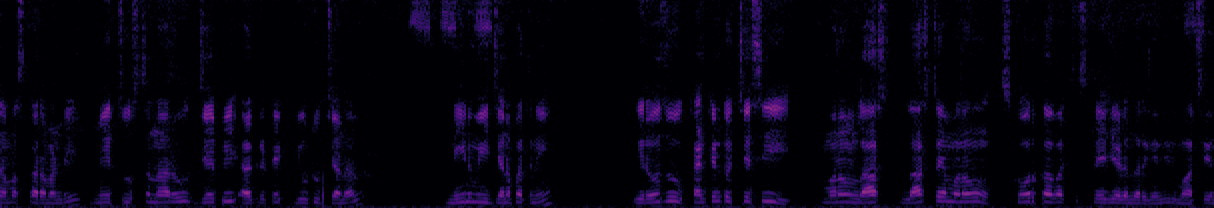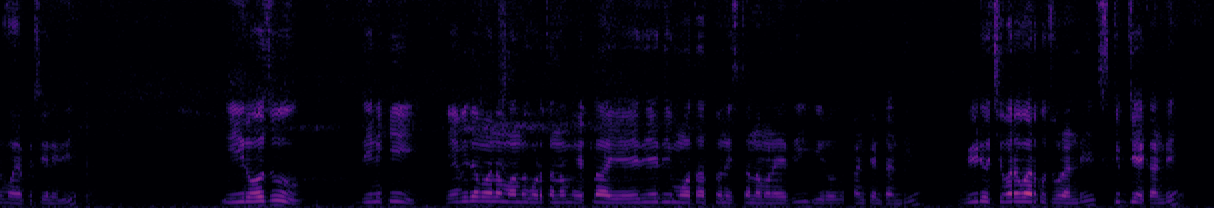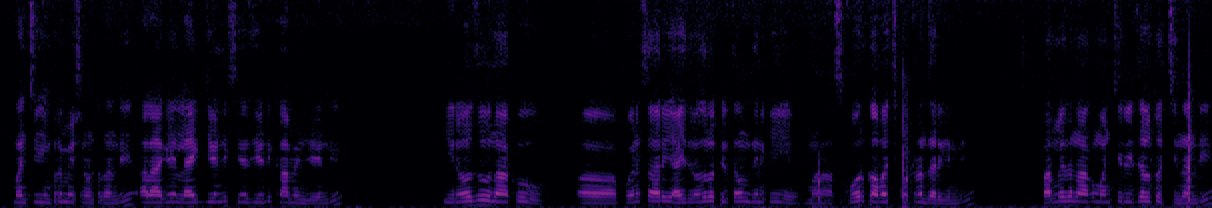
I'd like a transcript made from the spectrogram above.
నమస్కారం అండి మీరు చూస్తున్నారు జేపీ అగ్రిటెక్ యూట్యూబ్ ఛానల్. నేను మీ జనపతిని. ఈరోజు కంటెంట్ వచ్చేసి మనం లాస్ట్ లాస్ట్ టైం మనం స్కోర్ కావచ్చు స్ప్రే చేయడం జరిగింది. ఇది మా చేను మా యొక్క చేను ఇది. ఈరోజు దీనికి ఏ విధమైన మందు కొడుతున్నాం ఎట్లా ఏదేది ఏది మోతాదుతో ఇస్తున్నాం అనేది ఈరోజు కంటెంట్ అండి. వీడియో చివరి వరకు చూడండి స్కిప్ చేయకండి. మంచి ఇన్ఫర్మేషన్ ఉంటుందండి. అలాగే లైక్ చేయండి షేర్ చేయండి కామెంట్ చేయండి. ఈరోజు నాకు పోయినసారి ఐదు రోజుల క్రితం దీనికి మన స్కోర్ కవచ్ కొట్టడం జరిగింది. పర్లేదు నాకు మంచి రిజల్ట్ వచ్చిందండి.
